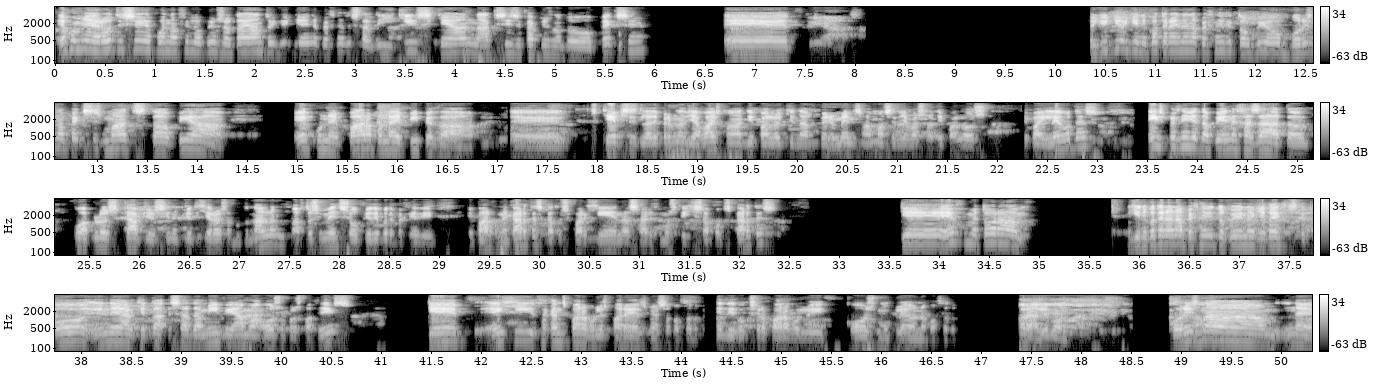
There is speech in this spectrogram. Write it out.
Έχω μια ερώτηση από έναν φίλο ο οποίος ρωτάει αν το yu είναι παιχνίδι στρατηγικής και αν αξίζει κάποιος να το παίξει. Ε, το Yu-Gi-Oh! γενικότερα είναι ένα παιχνίδι το οποίο μπορείς να παίξεις match τα οποία έχουν πάρα πολλά επίπεδα ε, σκέψεις, δηλαδή πρέπει να διαβάσεις τον αντίπαλο και να περιμένεις άμα σε διαβάσει ο αντίπαλος και πάει λέγοντας. Έχεις παιχνίδια τα οποία είναι χαζά, που απλώς κάποιος είναι πιο τυχερός από τον άλλον. Αυτό σημαίνει σε οποιοδήποτε παιχνίδι υπάρχουν κάρτες, καθώς υπάρχει ένας αριθμός τύχης από τις κάρτες. Και έχουμε τώρα γενικότερα ένα παιχνίδι το οποίο είναι αρκετά εθιστικό, είναι αρκετά, σε ανταμείβει άμα όσο προσπαθείς. Και έχει, θα κάνεις πάρα πολλές παρέες μέσα από αυτό το παιχνίδι. Εγώ ξέρω πάρα πολύ κόσμο πλέον από αυτό το παιχνίδι. Ωραία, λοιπόν. Χωρίς να. Ναι,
